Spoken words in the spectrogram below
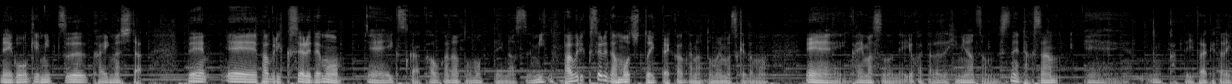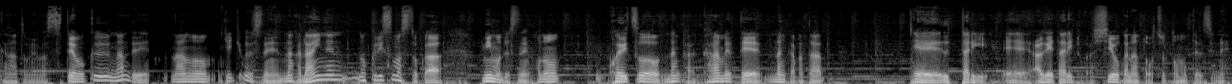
えー、合計3つ買いました。で、え、パブリックセルでも、え、いくつか買おうかなと思っています。パブリックセルではもうちょっといっぱい買うかなと思いますけども、え、買いますので、よかったらぜひ皆さんもですね、たくさん、えー、買っていただけたらいいかなと思います。で、僕、なんで、あの、結局ですね、なんか来年のクリスマスとかにもですね、この、こいつをなんか絡めて、なんかまたえー、売ったり、えー、あげたりとかしようかなとちょっと思ってるんですよね。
